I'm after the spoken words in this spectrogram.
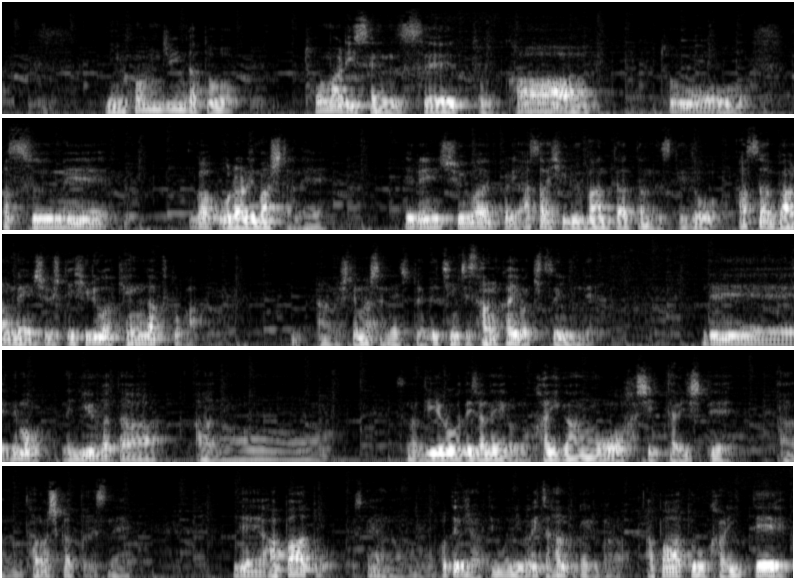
日本人だと泊先生とかと、まあ、数名がおられましたね。で練習はやっぱり朝昼晩ってあったんですけど朝晩練習して昼は見学とかあのしてましたね。ちょっとやっぱ1日3回はきついんで。ででも、ね、夕方あのー、そのリオデジャネイロの海岸を走ったりしてあの楽しかったですね。でアパートですね。あのホテルじゃなくてもう2ヶ月半とかいるからアパートを借りて、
